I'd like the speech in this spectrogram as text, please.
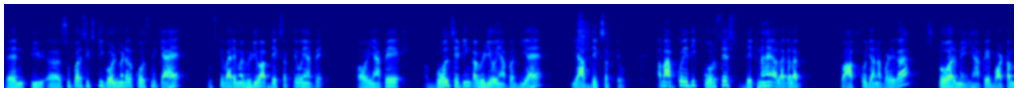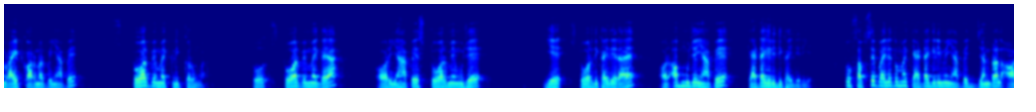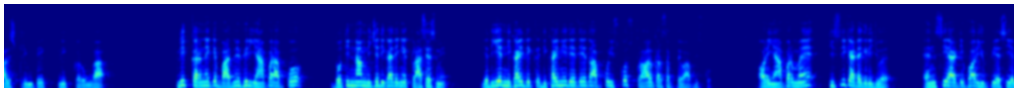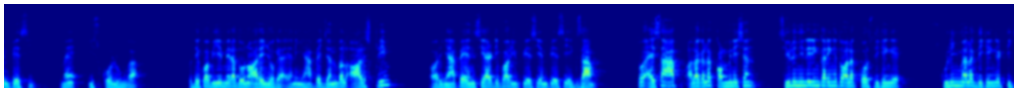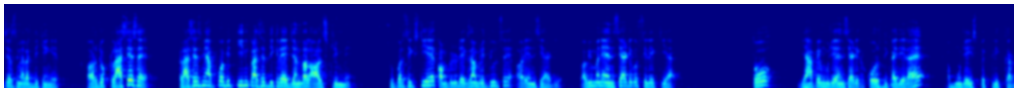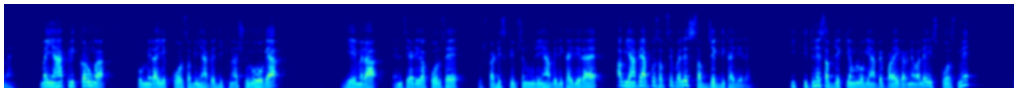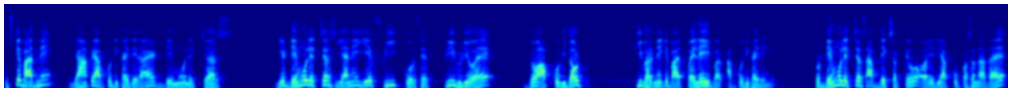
then P super sixty gold medal course में क्या है, उसके बारे में वीडियो आप देख सकते हो यहाँ पे। और यहाँ पे गोल सेटिंग का वीडियो यहाँ पर दिया है, ये आप देख सकते हो। अब आपको यदि कोर्सेस देखना है अलग अलग तो आपको जाना पड़ेगा स्टोर में। यहाँ पे बॉटम राइट कॉर्नर पे, यहाँ पे स्टोर पे मैं क्लिक करूँगा। तो स्टोर पे मैं गया और यहाँ पे स्टोर में मुझे ये स्टोर दिखाई दे रहा है और अब मुझे यहाँ पे कैटेगरी दिखाई दे रही है। तो सबसे पहले तो मैं कैटेगरी में यहाँ पे जनरल ऑल स्ट्रीम पे क्लिक करूँगा। क्लिक करने के बाद में फिर यहाँ पर आपको दो तीन नाम नीचे दिखाई देंगे क्लासेस में। यदि ये दिखाई दिखाई नहीं देते तो आपको इसको स्क्रॉल कर सकते हो आप इसको। और यहाँ पर मैं तीसरी कैटेगरी जो है एन फॉर यू पी मैं इसको लूँगा। तो देखो अभी ये मेरा दोनों अरेंज हो गया। यानी यहाँ पे जनरल ऑल स्ट्रीम और यहाँ पे N for U P exam तो ऐसा आप अलग अलग कॉम्बिनेशन सिविल इंजीनियरिंग करेंगे तो अलग कोर्स दिखेंगे। स्कूलिंग में अलग दिखेंगे टीचर्स में अलग दिखेंगे। और जो क्लासेस है क्लासेस में आपको अभी तीन क्लासेस दिख रहे हैं जनरल ऑल स्ट्रीम में। सुपर सिक्सटी है कॉम्पिटेटिव एग्ज़ाम रिट्यूल्स है और एन है। तो अभी मैंने एन को सिलेक्ट किया। तो यहाँ पे मुझे एन का कोर्स दिखाई दे रहा है। अब मुझे इस पर क्लिक करना है। मैं यहाँ क्लिक करूँगा। तो मेरा ये कोर्स अभी यहाँ पे दिखना शुरू हो गया। ये मेरा एन का कोर्स है, उसका डिस्क्रिप्शन मुझे यहाँ पे दिखाई दे रहा है। अब यहाँ पे आपको सबसे पहले सब्जेक्ट दिखाई दे रहे हैं कि कितने सब्जेक्ट की हम लोग यहाँ पे पढ़ाई करने वाले इस कोर्स में। उसके बाद में यहाँ पे आपको दिखाई दे रहा है डेमो लेक्चर्स ये डेमो लेक्चर्स यानी ये फ्री कोर्सेज फ्री वीडियो है, जो आपको विदाउट फ़ी भरने के बाद पहले ही आपको दिखाई देंगे। सो डेमो लेक्चर्स आप देख सकते हो और यदि आपको पसंद आता है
